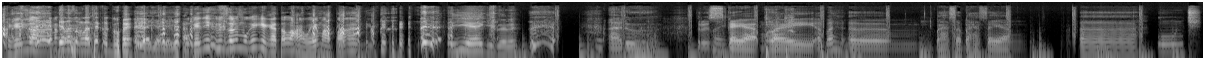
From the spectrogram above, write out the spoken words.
kayak gitu anak Dia langsung lihatnya ke gue. iya iya iya iya. mukanya misalnya mukanya kayak gak tahu AWM gitu. iya gitu aduh terus kayak mulai apa em, bahasa-bahasa yang eh unch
